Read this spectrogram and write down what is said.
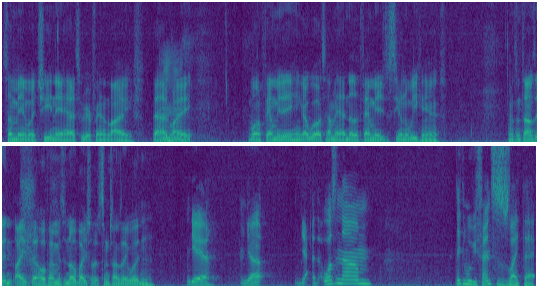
some men would cheat and they had two different lives. They had Mhm. like one family they hang out with all the time, they had another family they just see on the weekends. And sometimes they like the whole family to know about each other. Sometimes they wouldn't. Yeah. Yep. Yeah. That wasn't um I think the movie Fences was like that.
